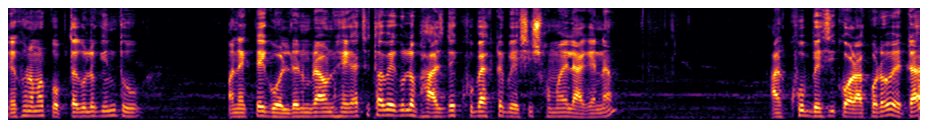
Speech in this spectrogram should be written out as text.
দেখুন আমার কোপ্তাগুলো কিন্তু অনেকটাই গোল্ডেন ব্রাউন হয়ে গেছে, তবে এগুলো ভাজতে খুব একটা বেশি সময় লাগে না। আর খুব বেশি কড়া করেও এটা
